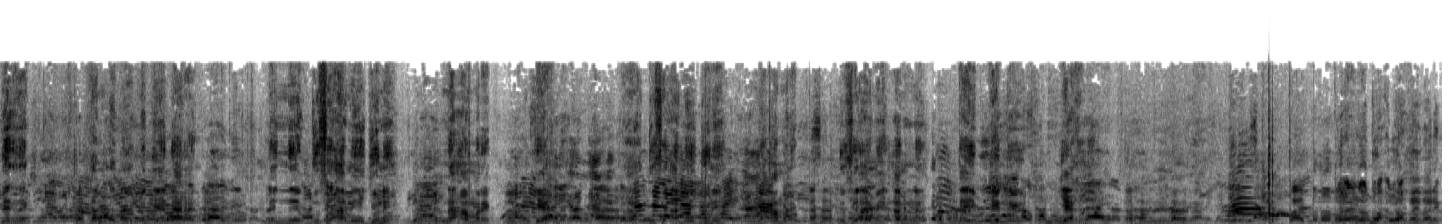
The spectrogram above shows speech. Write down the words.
bëgg rek xam nga ko bëggee na am rek jeex fi amee junne na am rek bu fi amee am na tey génn jeex na alhamdulilah rek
